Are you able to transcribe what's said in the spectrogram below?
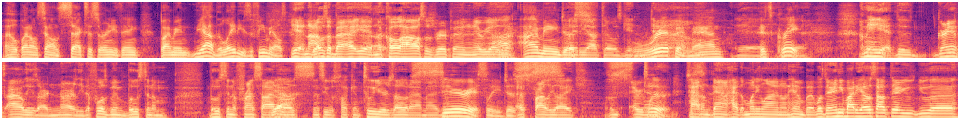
I hope I don't sound sexist or anything, but I mean, yeah, the ladies, the females. Yeah, no, it was a bad. Yeah, uh, Nicole Hause was ripping, and every other I, I mean, just lady out there was getting ripping, down. man. Yeah, it's great. yeah. I mean, yeah, dude. Grant's ollies are gnarly. The fool's been boosting them, boosting the front side Yeah. Since he was fucking two years old. I imagine Seriously, just that's probably like everyone Dude, had him down, had the money line on him. But was there anybody else out there you you uh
